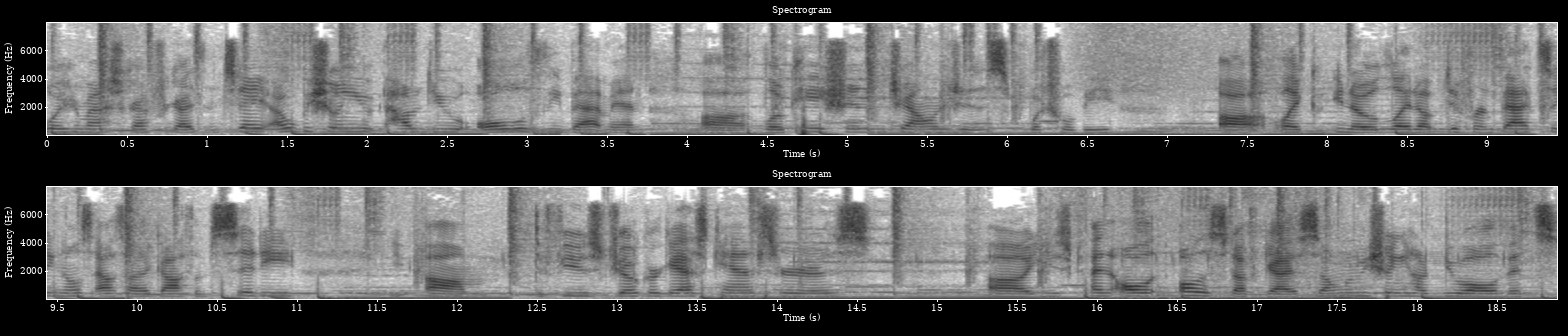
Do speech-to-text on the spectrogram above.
boy here, Mastercrafter guys, and today I will be showing you how to do all of the Batman uh, location challenges, which will be uh, like you know light up different bat signals outside of Gotham City, um, defuse Joker gas canisters, uh, use and all all this stuff, guys. So I'm gonna be showing you how to do all of it,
